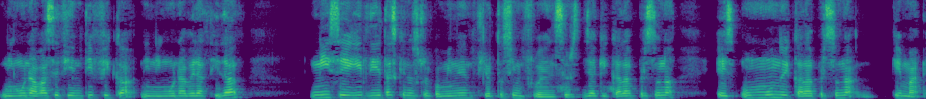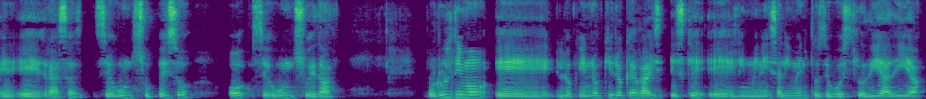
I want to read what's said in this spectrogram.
ninguna base científica ni ninguna veracidad ni seguir dietas que nos recomienden ciertos influencers, ya que cada persona es un mundo y cada persona quema eh, eh, grasas según su peso o según su edad. Por último, eh, lo que no quiero que hagáis es que eliminéis alimentos de vuestro día a día,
